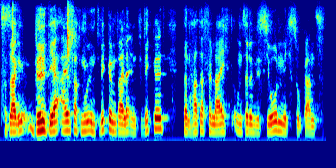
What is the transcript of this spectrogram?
zu sagen, will der einfach nur entwickeln, weil er entwickelt, dann hat er vielleicht unsere Vision nicht so ganz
